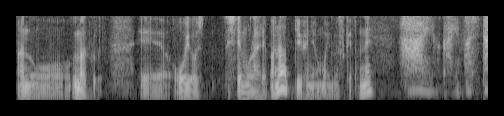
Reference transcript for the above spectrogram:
あのうまく、えー、応用してもらえればなっていうふうに思いますけどね。はいわかりました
